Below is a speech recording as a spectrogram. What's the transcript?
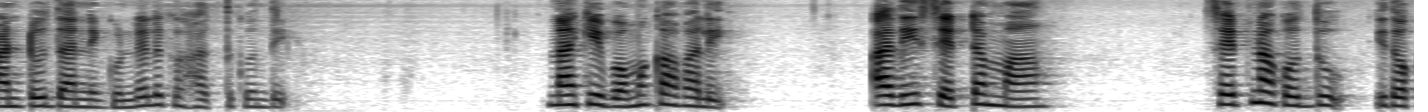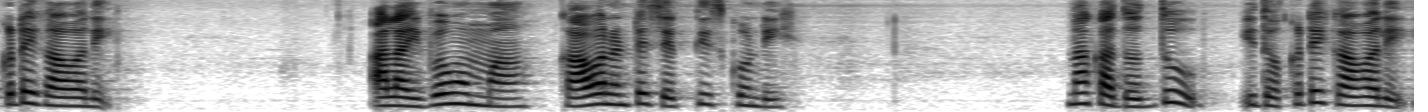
అంటూ దాన్ని గుండెలకు హత్తుకుంది. నాకు ఈ బొమ్మ కావాలి. అది సెట్ అమ్మా సెట్ నాకొద్దు. ఇదొక్కటే కావాలి. అలా ఇవ్వమమ్మా. కావాలంటే సెట్ తీసుకోండి. నాకు అదొద్దు ఇదొక్కటే కావాలి.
